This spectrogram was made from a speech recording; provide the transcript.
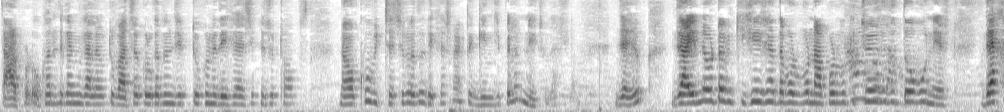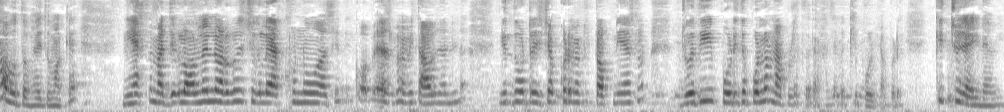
তারপর ওখান থেকে আমি গেলাম একটু বাচ্চা কলকাতা যে একটু ওখানে দেখে আসি কিছু টপস নাও, খুব ইচ্ছা ছিল তো দেখে আসলাম, একটা গেঞ্জি পেলাম, নিয়ে চলে আসলাম। যাই হোক, যাই না ওটা আমি কিসের সাথে পড়ব না পড়ব কিছু কিন্তু তবু নিয়ে আস- দেখাবো তো ভাই তোমাকে। নিয়ে আসলাম, আর যেগুলো অনলাইনে অর্ডার করেছি সেগুলো এখনও আসেনি। কবে আসবে আমি তাও জানি না। কিন্তু ওটা হিসাব করে আমি একটা টপ নিয়ে আসলাম। যদি পড়িতে পড়লাম, না পড়লে তো দেখা যাবে কি পড়ি না পড়ে। কিচ্ছু জানি না আমি।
